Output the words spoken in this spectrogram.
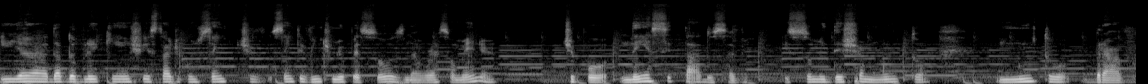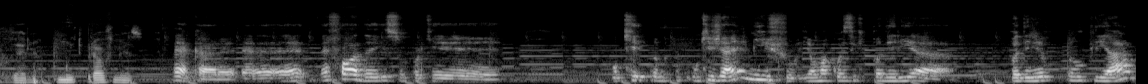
e a WWE que enche o estádio com 100, 120 mil pessoas na WrestleMania, tipo, nem é citado, sabe? Isso me deixa muito, muito bravo, velho. Muito bravo mesmo. É, cara, é, é, é foda isso, porque o que, o que já é nicho e é uma coisa que poderia, poderia ampliar,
